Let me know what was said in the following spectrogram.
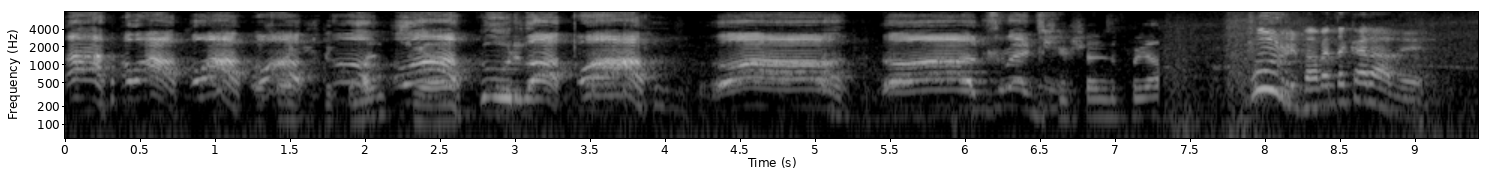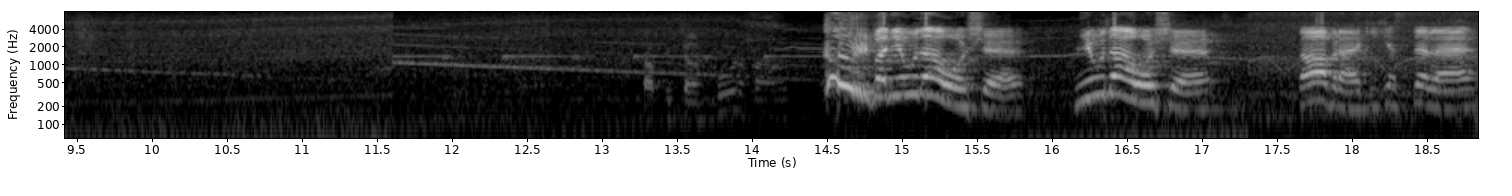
A, ała, ała, ała, jakiś dokument, czy ała, kurwa, ała, ała. Trzymajcie. Jeśli wsiąść do pojazdu, Kurwa, będę karany. Kapitan kurwa. Kurwa, nie udało się! Nie udało się! Dobra, jakich jest tyle.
